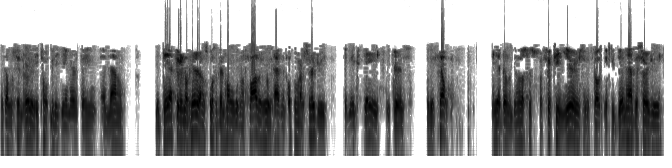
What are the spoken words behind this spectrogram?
like I was saying earlier, he told me the game and everything, and now the day after the no hitter, I was supposed to have been home with my father who was having open heart surgery the next day because of his health. He had been on dialysis for 15 years and felt if he didn't have the surgery,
